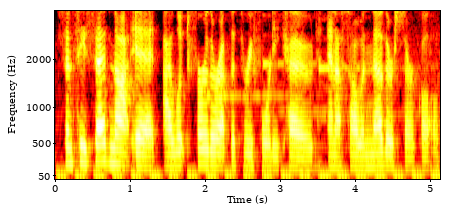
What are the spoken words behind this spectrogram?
Since he said not it, I looked further up the 340 code and I saw another circle.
